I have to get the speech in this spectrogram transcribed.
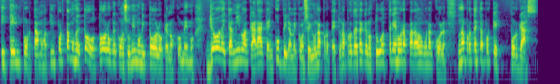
¿Y qué importamos? Aquí importamos de todo, todo lo que consumimos y todo lo que nos comemos. Yo de camino a Caracas, en Cúpira, me conseguí una protesta, una protesta que nos tuvo tres horas parados en una cola. ¿Una protesta por qué? Por gas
